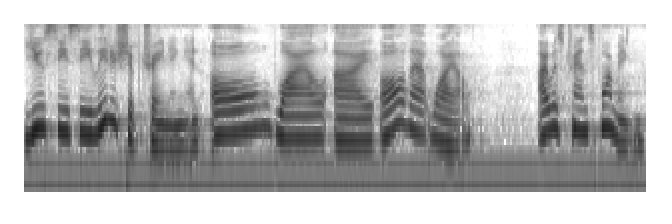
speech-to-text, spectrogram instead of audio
UCC leadership training, and all while I, all that while, I was transforming.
